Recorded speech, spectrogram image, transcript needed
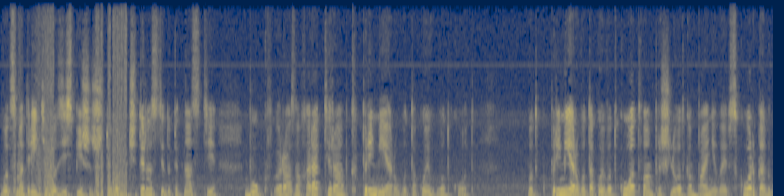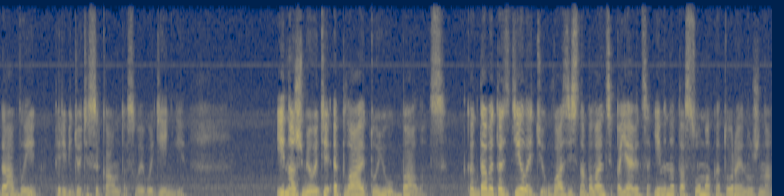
Вот смотрите, вот здесь пишет, что вот 14 до 15 букв разного характера, к примеру, вот такой вот код. Вот, к примеру, вот такой вот код вам пришлет компания WaveScore, когда вы переведете с аккаунта своего деньги и нажмете Apply to Your Balance. Когда вы это сделаете, у вас здесь на балансе появится именно та сумма, которая нужна.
